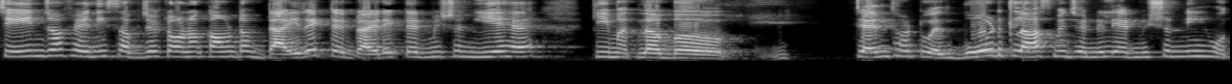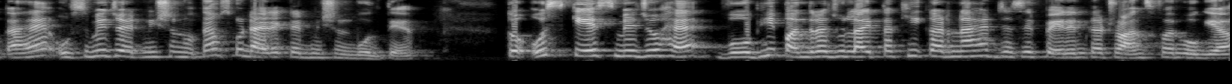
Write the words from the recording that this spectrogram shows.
change of any subject on account of direct direct admission ये है कि मतलब टेंथ और ट्वेल्थ, बोर्ड क्लास में जनरली एडमिशन नहीं होता है, उसमें जो एडमिशन होता है, उसको डायरेक्ट एडमिशन बोलते हैं। तो उस केस में जो है, वो भी पंद्रह जुलाई तक ही करना है, जैसे पेरेंट का ट्रांसफ़र हो गया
